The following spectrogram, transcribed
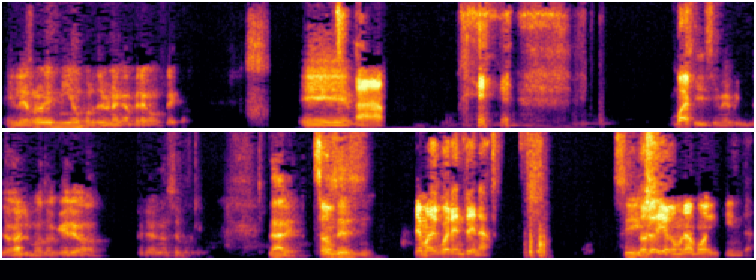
el error es mío por tener una campera con flecos. Eh, Ah. bueno, sí, sí, me pintó el motoquero, pero no sé por qué. Dale, son entonces, temas de cuarentena. sí. Todos los días con una moda distinta.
